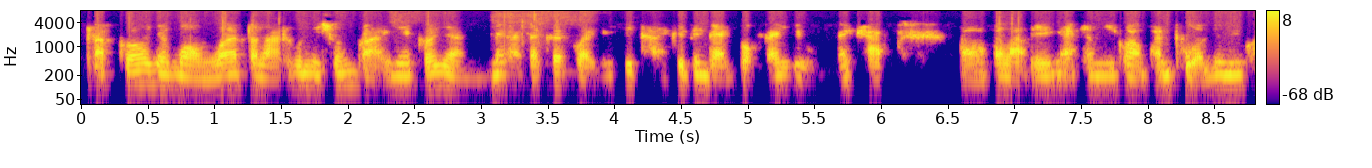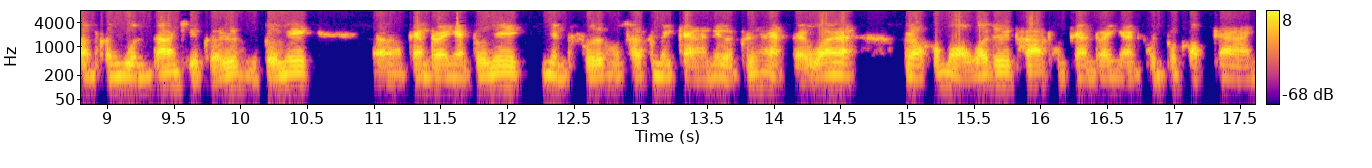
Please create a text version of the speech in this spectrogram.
ครับก็ยังมองว่าตลาดหุ้นในช่วงบ่ายเนี่ยก็ยังไม่น่าจะเคลื่อนไหวในทิศทางคือเป็นแดนบวกได้อยู่นะครับตลาดเองอาจจะมีความผันผวนหรือมีความกังวลด้านเกี่ยวกับเรื่องของตัวเลขการรายงานตัวเลขเงินเฟ้อของสหรัฐอเมริกาในวันพฤหัสแต่ว่าเราก็มองว่าด้วยภาพของการรายงานผลประกอบการ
